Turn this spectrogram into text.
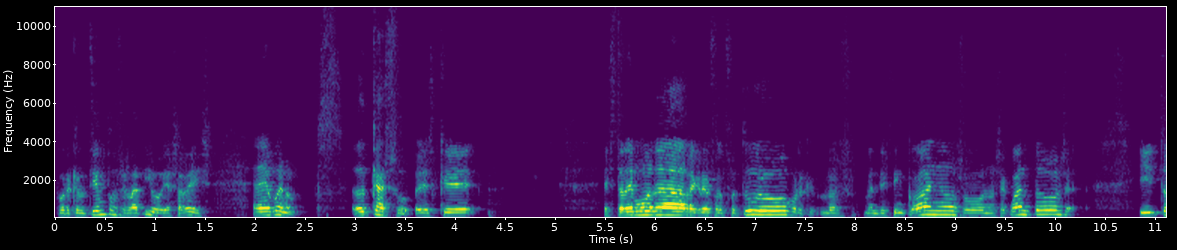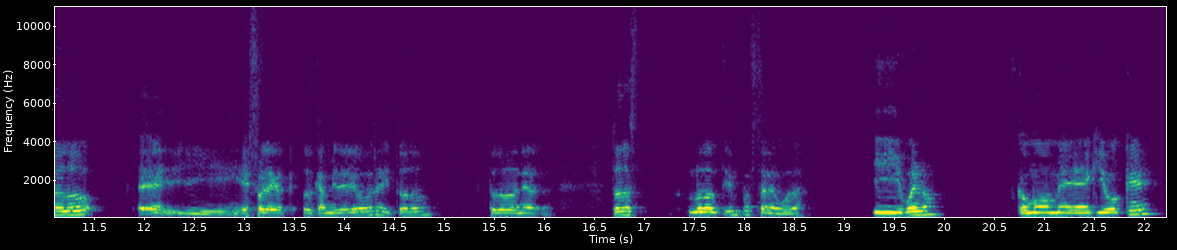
porque el tiempo es relativo, ya sabéis. Eh, bueno, el caso es que está de moda Regreso al Futuro, porque los 25 años o no sé cuántos, y todo, eh, y eso del cambio de hora y todo, todo, en el, todo tiempo está de moda. Y bueno, como me equivoqué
